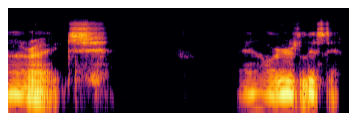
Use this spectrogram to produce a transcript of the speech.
All right. Now, where's the list at?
